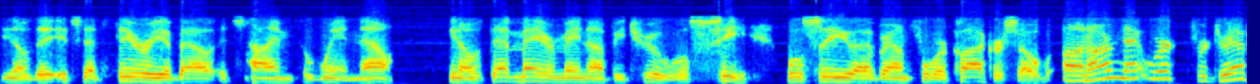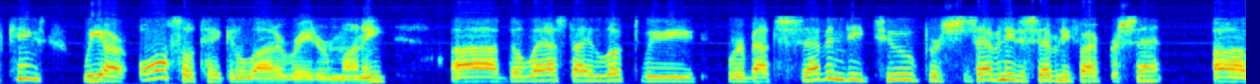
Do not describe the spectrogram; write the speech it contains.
you know, the, it's that theory about it's time to win. Now, you know, that may or may not be true. We'll see. We'll see around four o'clock or so. On our network for DraftKings, we are also taking a lot of Raider money. Uh, the last I looked, we were about 72 per, 70 to 75 percent uh,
